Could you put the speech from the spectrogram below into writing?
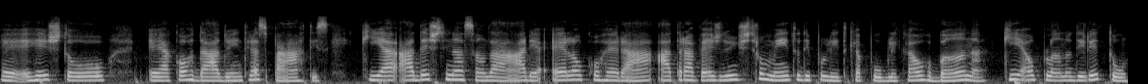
é, restou é, acordado entre as partes que a, a, destinação da área ela ocorrerá através do instrumento de política pública urbana, que é o plano diretor.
